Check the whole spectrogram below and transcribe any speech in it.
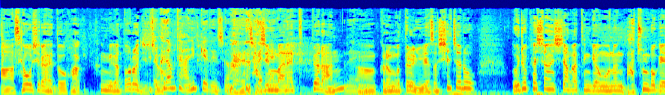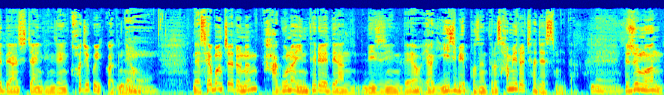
어, 새 옷이라 해도 확 흥미가 떨어지죠. 그다음부터 안 입게 되죠. 네, 자신만의 특별한 네. 어, 그런 것들을 위해서 실제로 의류 패션 시장 같은 경우는 맞춤복에 대한 시장이 굉장히 커지고 있거든요. 네. 네, 세 번째로는 가구나 인테리어에 대한 니즈인데요. 약 22%로 3위를 차지했습니다. 네. 요즘은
